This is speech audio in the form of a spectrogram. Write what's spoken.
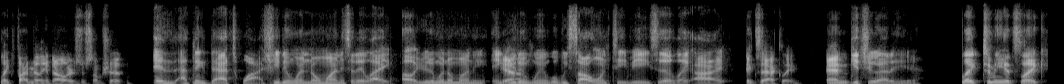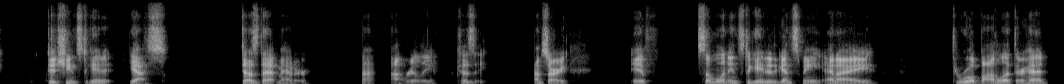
like five million dollars or some shit. and I think that's why she didn't win no money. So they like, oh, you didn't win no money, and Yeah. you didn't win what we saw on TV. So they're like, all right, Exactly. And get you out of here. like to me, it's like, did she instigate it? Yes. Does that matter? Not, not really. Because I'm sorry, if someone instigated against me and I threw a bottle at their head,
